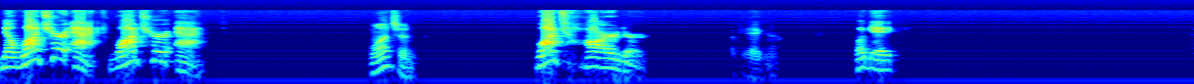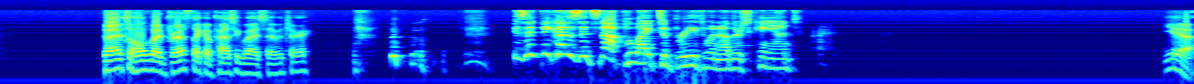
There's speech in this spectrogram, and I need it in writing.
Now watch her act. Watch her act. Watching. Watch harder. Okay. Okay. Do I have to hold my breath like I'm passing by a cemetery? Is it because it's not polite to breathe when others can't? Yeah.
